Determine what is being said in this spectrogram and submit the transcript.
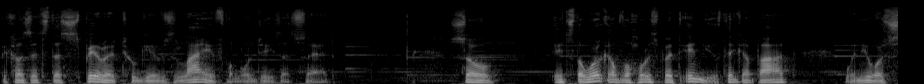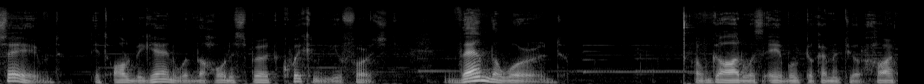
Because it's the Spirit who gives life, the Lord Jesus said. So it's the work of the Holy Spirit in you. Think about when you were saved, it all began with the Holy Spirit quickening you first. Then the Word of God was able to come into your heart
